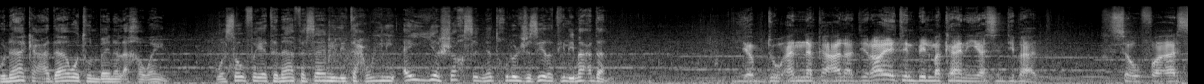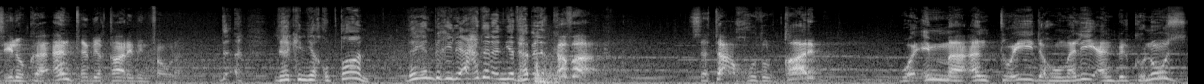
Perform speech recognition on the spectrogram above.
هناك عداوة بين الأخوين وسوف يتنافسان لتحويل أي شخص يدخل الجزيرة لمعدن. يبدو أنك على دراية بالمكان يا سندباد سوف أرسلك أنت بقارب فورا. لكن يا قبطان لا ينبغي لأحد أن يذهب إلى كفى! ستأخذ القارب وإما أن تعيده مليئا بالكنوز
